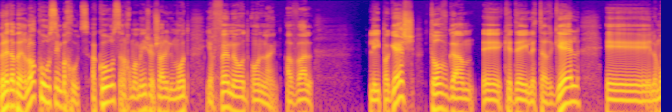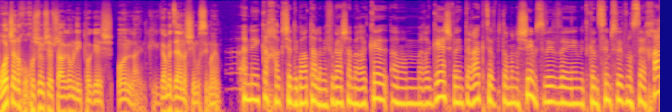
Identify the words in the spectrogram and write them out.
ולדבר, לא קורסים בחוץ. הקורס, אנחנו מאמינים שאפשר ללמוד יפה מאוד אונליין, אבל להיפגש טוב גם אה, כדי לתרגל, אה, למרות שאנחנו חושבים שאפשר גם להיפגש אונליין, כי גם את זה אנשים עושים היום. אני ככה, כשדיברת על המפגש המרגש, המרגש והאינטראקציה, ופתאום אנשים סביב, אה, מתכנסים סביב נושא אחד,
